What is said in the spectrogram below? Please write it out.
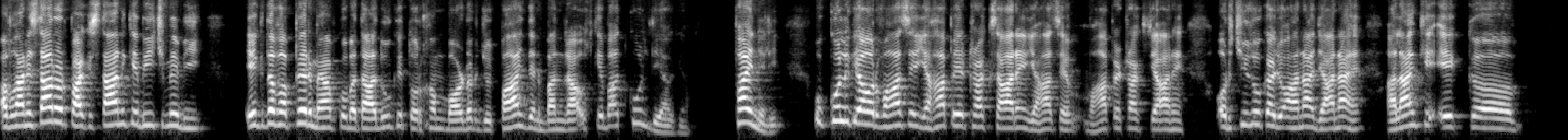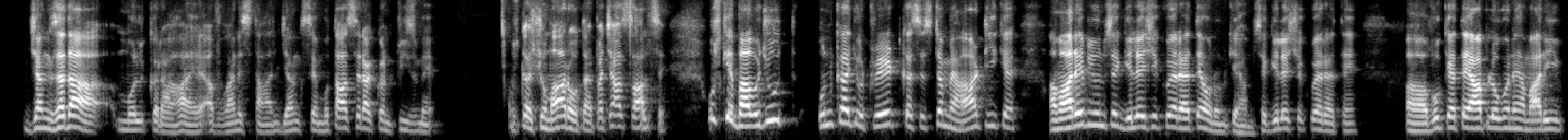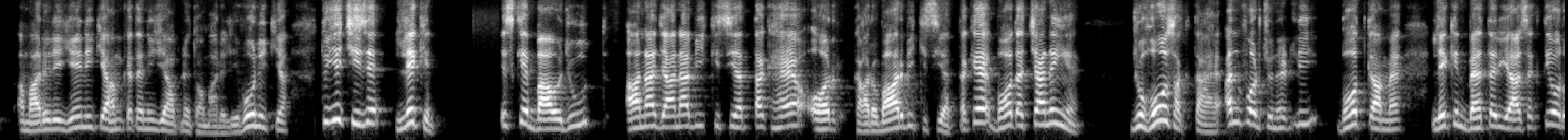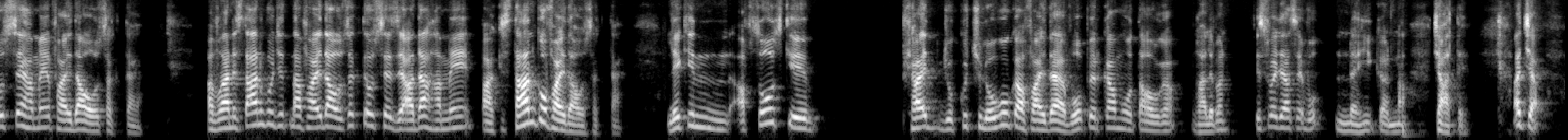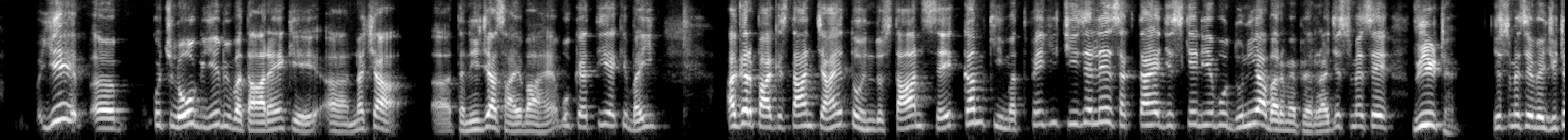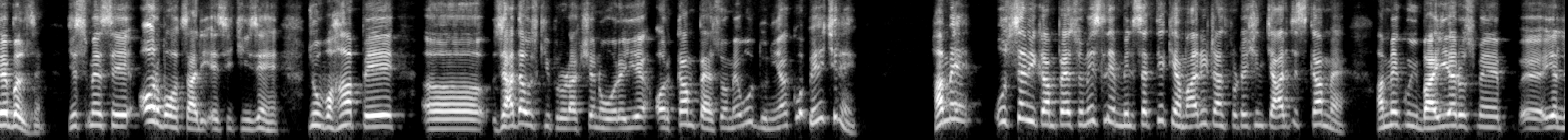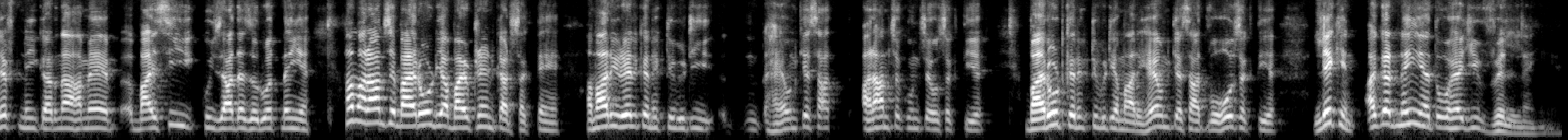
अफ़गानिस्तान और पाकिस्तान के बीच में भी एक दफ़ा फिर मैं आपको बता दूँ कि तुरखम बॉर्डर जो पाँच दिन बंद रहा, उसके बाद खोल दिया गया। फाइनली वो खुल गया और वहाँ से यहाँ पे ट्रक्स आ रहे हैं, यहाँ से वहाँ पे ट्रक्स जा रहे हैं और चीज़ों का जो आना-जाना है, हालाँकि एक जंगज़दा मुल्क रहा है अफ़गानिस्तान, जंग से मुतासिरा कंट्रीज़ में उसका शुमार होता है 50 साल से। उसके बावजूद उनका जो ट्रेड का सिस्टम है, हाँ ठीक है, हमारे भी उनसे गिले-शिकवे रहते हैं और उनके हमसे गिले-शिकवे रहते हैं। वो कहते हैं आप लोगों ने हमारी हमारे लिए ये नहीं किया, हम कहते नहीं जी आपने तो हमारे लिए वो नहीं किया। तो ये चीज़ें लेकिन इसके बावजूद आना-जाना भी किसी हद तक है और कारोबार भी किसी हद तक है, बहुत अच्छा नहीं है। जो हो सकता है अनफॉर्चुनेटली बहुत कम है, लेकिन बेहतरी आ सकती है और उससे हमें फ़ायदा हो सकता है। अफ़गानिस्तान को जितना फ़ायदा हो सकता है, उससे ज़्यादा हमें पाकिस्तान को फ़ायदा हो सकता है। लेकिन अफ़सोस के शायद जो कुछ लोगों का फ़ायदा है, वो फिर कम होता होगा ग़ालिबन, इस वजह से वो नहीं करना चाहते। अच्छा, ये अ, कुछ लोग ये भी बता रहे हैं कि अ, नशा तनीजा साहिबा है, वो कहती है कि भाई अगर पाकिस्तान चाहे तो हिंदुस्तान से कम कीमत पे ये चीज़ें ले सकता है जिसके लिए वो दुनिया भर में फिर रहा है, जिसमें से व्हीट है, जिसमें से वेजिटेबल्स हैं, जिसमें से और बहुत सारी ऐसी चीज़ें हैं जो वहाँ पे ज़्यादा उसकी प्रोडक्शन हो रही है और कम पैसों में वो दुनिया को बेच रहे हैं। हमें उससे भी कम पैसों में इसलिए मिल सकती है कि हमारी ट्रांसपोर्टेशन चार्जेस कम है। हमें कोई बाई एयर उसमें ये लिफ्ट नहीं करना, हमें बाय सी कोई ज़्यादा ज़रूरत नहीं है। हम आराम से बाय रोड या बाय ट्रेन कर सकते हैं। हमारी रेल कनेक्टिविटी है उनके साथ, आराम से हो सकती है। बाय रोड कनेक्टिविटी हमारी है उनके साथ, वो हो सकती है। लेकिन अगर नहीं है तो वो है जी विल नहीं है।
